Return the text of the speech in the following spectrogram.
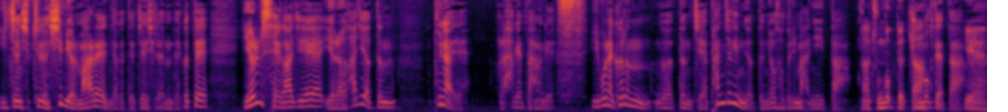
2017년 12월 말에 이제 그때 제시를 했는데 그때 13가지의 여러 가지 어떤 분야에 하겠다 하는 게 이번에 그런 어떤 재판적인 어떤 요소들이 많이 있다. 아, 중복됐다. 중복됐다. 예.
